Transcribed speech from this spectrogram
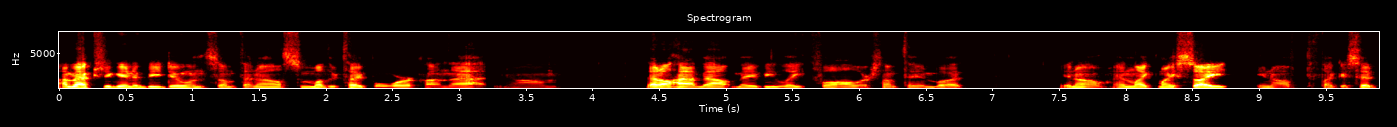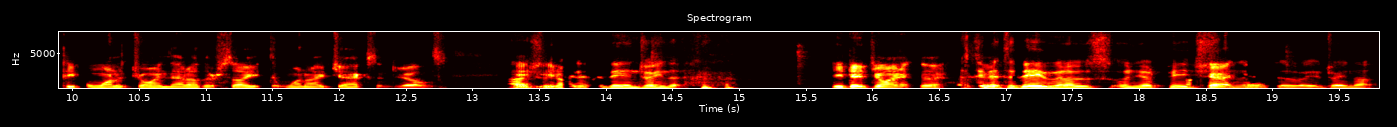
I'm actually going to be doing something else, some other type of work on that. Um, that I'll have out maybe late fall or something. But you know, and like my site, you know, like I said, people want to join that other site, the One Eye Jackson Jills. Actually, you know, seen it today and joined it. you did join it, good. I seen it today when I was on your page, Okay. and I said, right, join that.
